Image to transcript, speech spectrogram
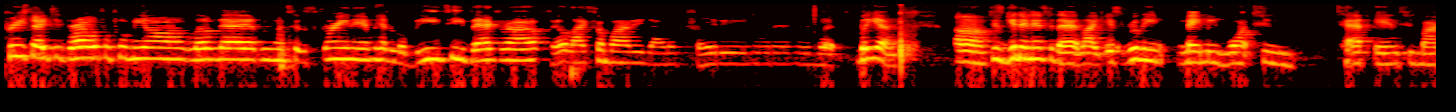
Appreciate you, bro, for putting me on. Love that. We went to the screening. We had a little BT backdrop. Felt like somebody got a little credit or whatever. But but yeah, um, just getting into that, like it's really made me want to tap into my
